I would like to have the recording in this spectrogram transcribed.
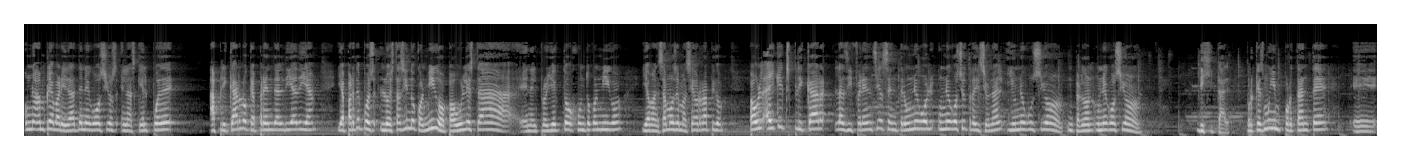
una amplia variedad de negocios en las que él puede aplicar lo que aprende al día a día y aparte pues lo está haciendo conmigo. Paul está en el proyecto junto conmigo y avanzamos demasiado rápido. Paul, hay que explicar las diferencias entre un, un negocio tradicional y un negocio, perdón, un negocio digital, porque es muy importante eh,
